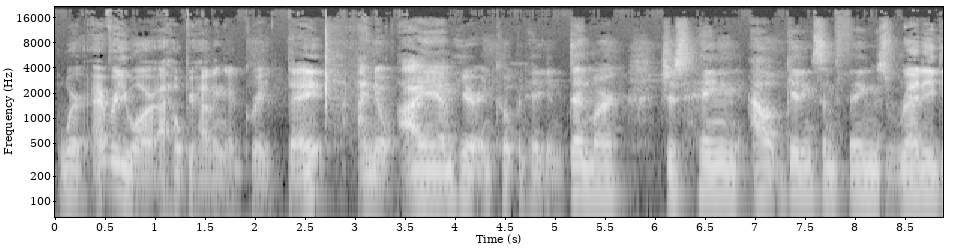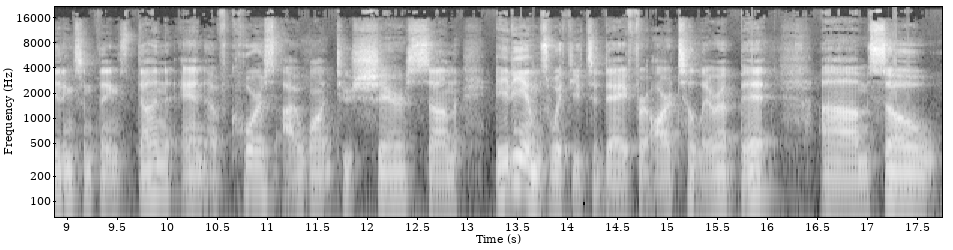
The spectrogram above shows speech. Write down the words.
wherever you are, I hope you're having a great day. I know I am here in Copenhagen, Denmark, just hanging out, getting some things ready, getting some things done, and of course, I want to share some idioms with you today for our Talaera bit. Um, so,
